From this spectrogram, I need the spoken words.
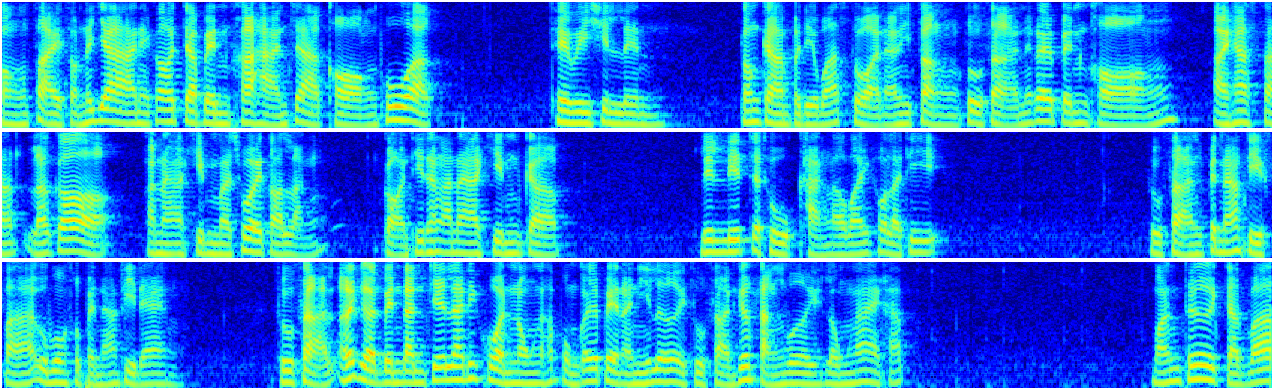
ของฝ่ายสนธยาเนี่ยก็จะเป็นทหารจากของพวกเทวีชินเลนต้องการปฏิวัติส่วนอันนี้ฝั่งสุสานเนี่ยก็จะเป็นของไอฮัสซัตแล้วก็ อนาคิมมาช่วยตอนหลัง ก่อนที่ทั้งอนาคิมกับลิลลิตจะถูกขังเอาไว้คนละที่ สุสานเป็นน้ำสีฟ้า อุโมงค์ศพเป็นน้ำสีแดง สุสานถ้าเกิดเป็นดันเจี้ยนแรกที่ควรลงครับ ผมก็จะเป็นอันนี้เลย สุสานเครื่องสังเวยลงง่ายครับมอนเตอร์จัดว่า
